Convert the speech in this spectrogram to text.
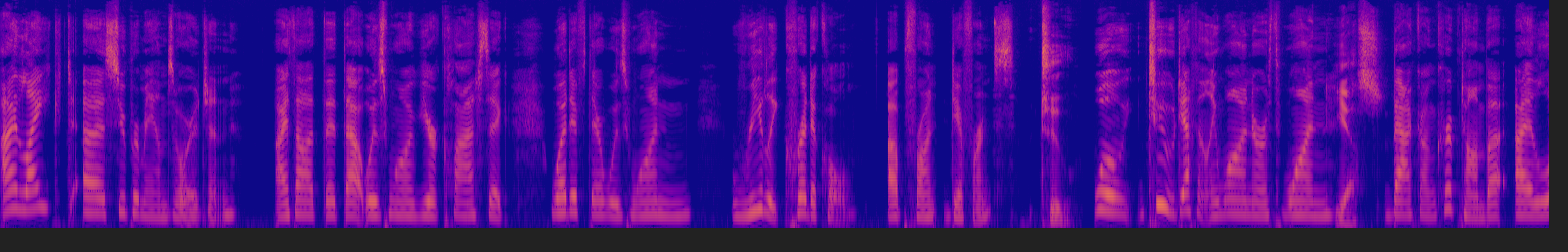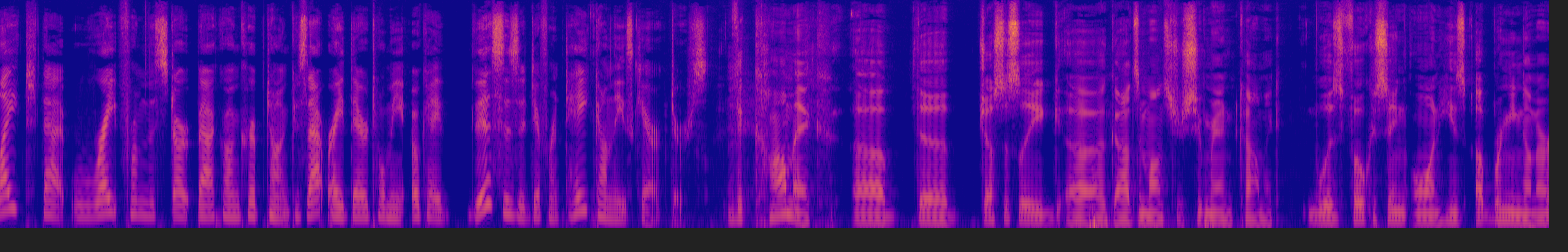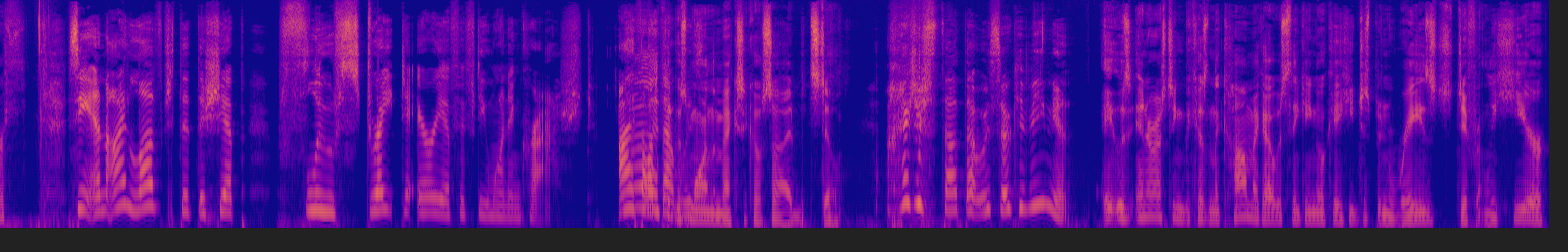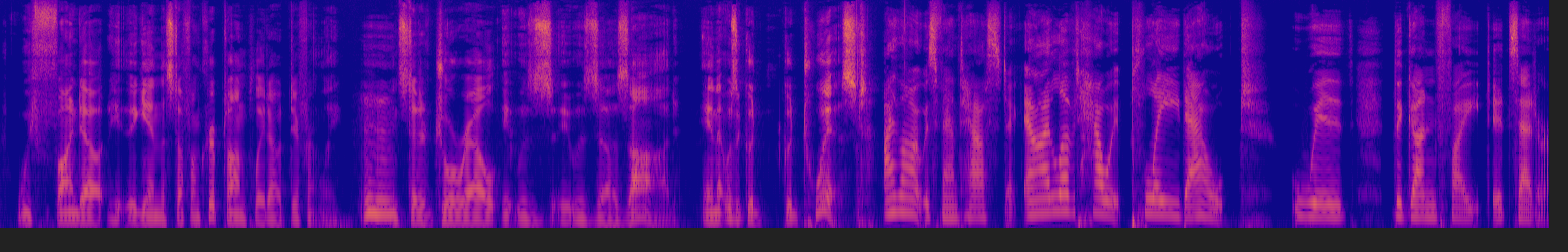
I liked uh, Superman's origin. I thought that that was one of your classic. What if there was one really critical upfront difference? Two. Well, two definitely. One Earth, one Yes. back on Krypton. But I liked that right from the start back on Krypton because that right there told me, okay, this is a different take on these characters. The comic, uh, the Justice League uh, Gods and Monsters Superman comic, was focusing on his upbringing on Earth. See, and I loved that the ship flew straight to Area 51 and crashed. I thought I think that it was, more on the Mexico side, but still. I just thought that was so convenient. It was interesting because in the comic, I was thinking, okay, he'd just been raised differently. Here, we find out again the stuff on Krypton played out differently. Instead of Jor-El, it was it was uh, Zod, and that was a good good twist. I thought it was fantastic. And I loved how it played out with the gunfight, etc.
